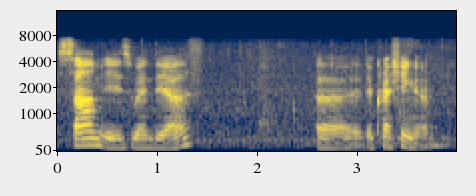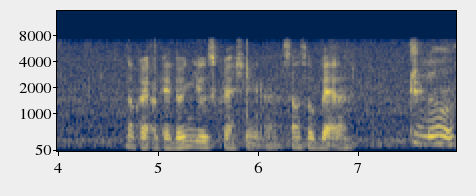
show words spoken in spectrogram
Sum is when they are, uh, they're crashing. Uh. Not cra- okay, don't use crashing. Uh. Sounds so bad. Uh. Oh,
